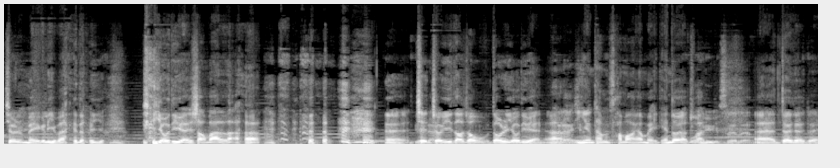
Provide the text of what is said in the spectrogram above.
就是每个礼拜都邮邮递员上班了。嗯，这周一到周五都是邮递员啊，因为他们他们好像每天都要穿绿色的。呃，对对对，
